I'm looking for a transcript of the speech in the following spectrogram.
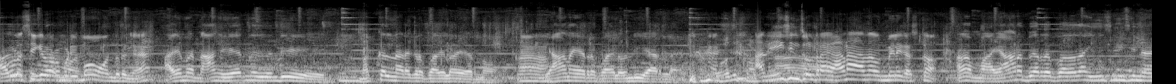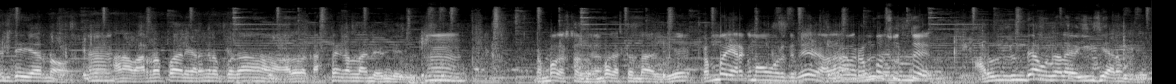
எவ்வளோ சீக்கிரம் வர முடியுமோ வந்துருங்க. அதே மாதிரி நாங்க ஏறினது வந்து மக்கள் நடக்கிற பாதையில ஏறினோம் ஆ. யானை ஏறுற பாதையில வந்து ஏறல. அது ஈஸின்னு சொல்றாங்க. ஆனா அதான் உண்மையிலே கஷ்டம். ஆமா யானை பேர்ற பாதை தான் ஈஸி ஈஸின்னு நினைச்சிட்டே ஏறணும். ஆனா வர்றப்ப அதுல இறங்குறப்ப தான் அதோட கஷ்டங்கள்லாம் தெரிஞ்சது. ரொம்ப கஷ்டம். ரொம்ப கஷ்டம் தான் அது. ரொம்ப இறக்கமாவும் இருக்குது. அதெல்லாம் ரொம்ப சுத்து. அருள் இருந்து அவங்களால ஈஸியா ஏற முடியும்.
